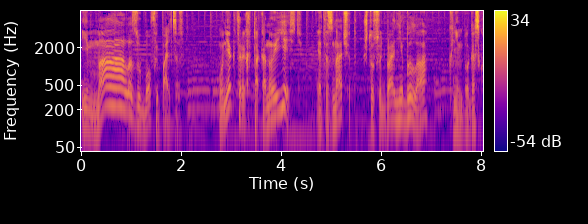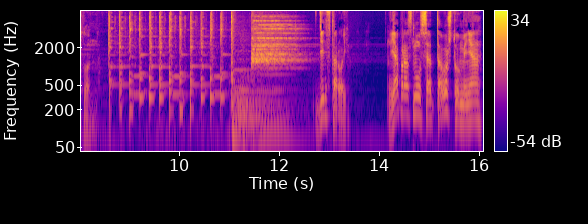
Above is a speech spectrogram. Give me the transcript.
и мало зубов и пальцев. У некоторых так оно и есть. Это значит, что судьба не была к ним благосклонна. День второй. Я проснулся от того, что у меня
